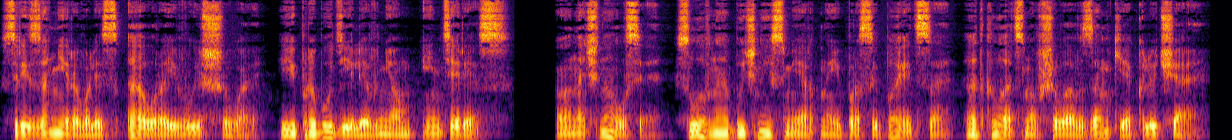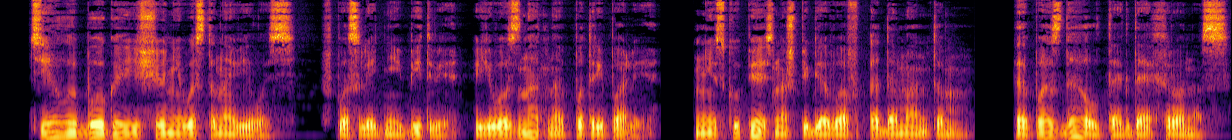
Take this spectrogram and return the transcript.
срезонировали с аурой Высшего и пробудили в нем интерес. Он очнулся, словно обычный смертный просыпается от клацнувшего в замке ключа. Тело бога еще не восстановилось, в последней битве его знатно потрепали, не скупясь нашпиговав адамантом. Опоздал тогда Хронос.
